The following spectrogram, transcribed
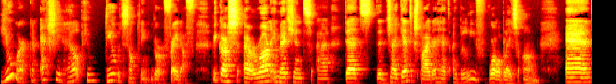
humor can actually help you deal with something you're afraid of. Because uh, Ron imagined uh, that the gigantic spider had, I believe, rollerblades on. And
